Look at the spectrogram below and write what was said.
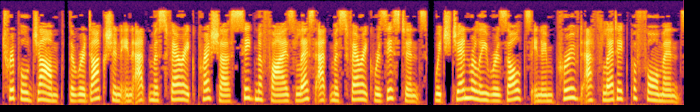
triple jump the reduction in atmospheric pressure signifies less atmospheric resistance, which generally results in improved athletic performance.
